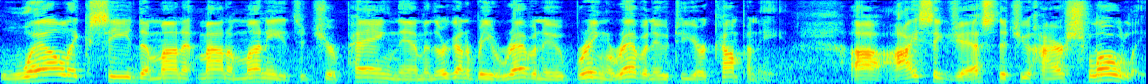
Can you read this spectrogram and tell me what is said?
well exceed the amount, amount of money that you're paying them, and they're going to be revenue, bring revenue to your company? Uh, I suggest that you hire slowly.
